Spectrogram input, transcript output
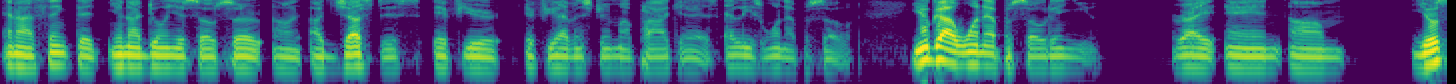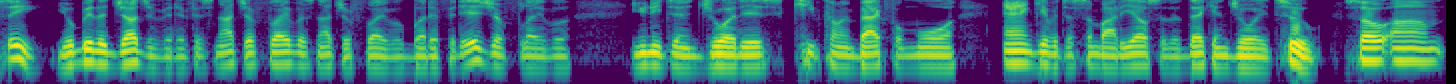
and I think that you're not doing yourself sir, uh, a justice if you're if you haven't streamed my podcast at least one episode. You got one episode in you, right? And um, you'll see. You'll be the judge of it. If it's not your flavor, it's not your flavor. But if it is your flavor, you need to enjoy this. Keep coming back for more, and give it to somebody else so that they can enjoy it too. So, um,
